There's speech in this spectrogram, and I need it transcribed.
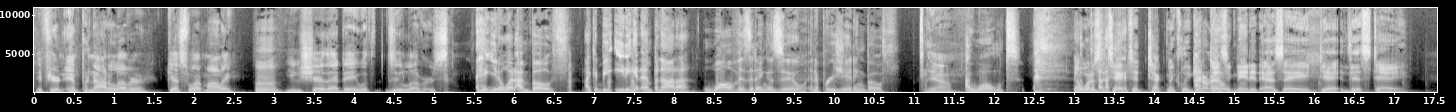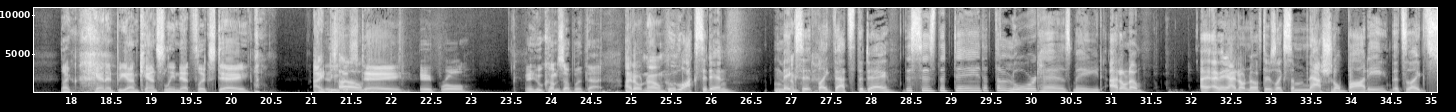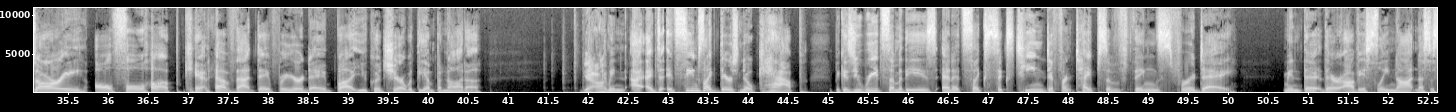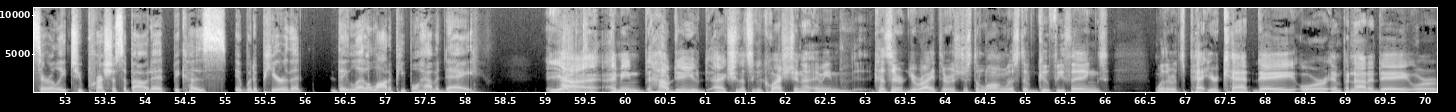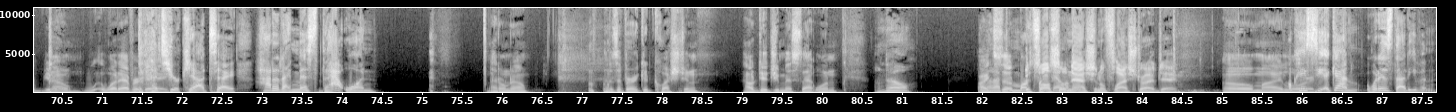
If you're an empanada lover, guess what, Molly? Hmm. You share that day with zoo lovers. Hey, you know what? I'm both. I could be eating an empanada while visiting a zoo and appreciating both. Yeah. I won't. Now, what does it take to technically get don't know. designated as a day, this day? Like, can it be I'm canceling Netflix Day? I Is do. this Oh. day April? I mean, who comes up with that? I don't know. Who locks it in? Makes it like that's the day. This is the day that the Lord has made. I don't know. I, I mean, I don't know if there's like some national body that's like, sorry, all full up, can't have that day for your day, but you could share it with the empanada. Yeah. I mean, I, I- it seems like there's no cap because you read some of these and it's like 16 different types of things for a day. I mean, they're, they're obviously not necessarily too precious about it because it would appear that they let a lot of people have a day. Yeah, I, I mean, how do you? Actually, that's a good question. I, I mean, because you're right. There is just a long list of goofy things, whether it's Pet Your Cat Day or Empanada Day or you know whatever day. That's your cat day. How did I miss that one? I don't know. That is a very good question. How did you miss that one? No. All right, so it's also calendar. National Flash Drive Day. Oh my lord! Okay, see again, what is that even?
